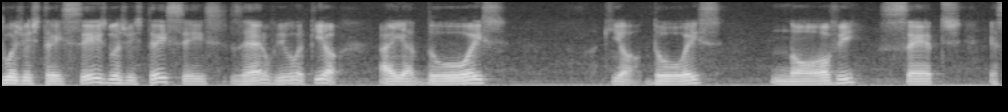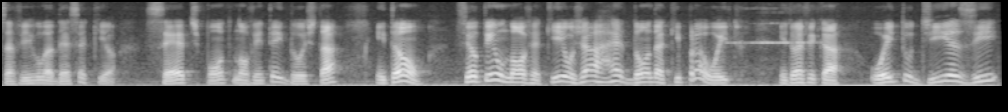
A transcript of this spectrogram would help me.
2 vezes 3, 6, 2 vezes 3, 6, 0, aqui ó, aí é 2, aqui ó, 2, 9, 7. Essa vírgula desce aqui, ó. 7.92, tá? Então, se eu tenho 9 aqui, eu já arredondo aqui para 8. Então vai ficar 8 dias e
